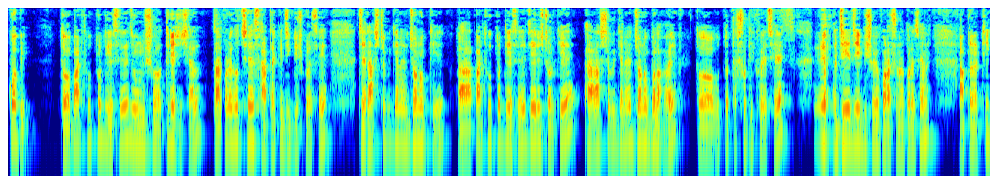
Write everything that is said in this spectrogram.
কবে? তো প্রার্থী উত্তর দিয়েছে যে উনিশশো তিরাশি সাল। তারপরে হচ্ছে স্যার তাকে জিজ্ঞেস করেছে যে রাষ্ট্রবিজ্ঞানের জনককে প্রার্থী উত্তর দিয়েছে যে এরিস্টলকে রাষ্ট্রবিজ্ঞানের জনক বলা হয়। তো উত্তরটা সঠিক হয়েছে। যে যে বিষয়ে পড়াশোনা করেছেন, আপনারা ঠিক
